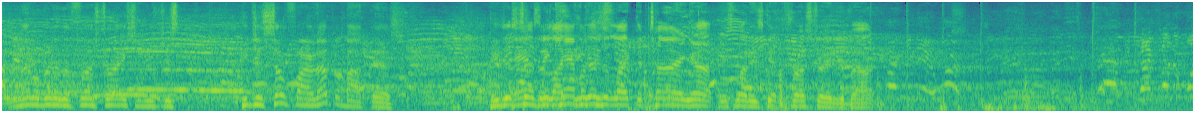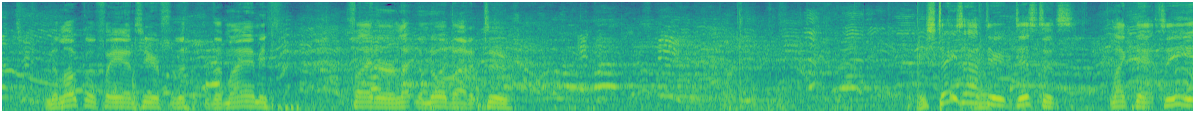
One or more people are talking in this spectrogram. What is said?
A little bit of the frustration is just he's just so fired up about this. He just Anthony doesn't like. He doesn't just- like the tying up. Is what he's getting frustrated about. The local fans here for the the Miami fighter are letting them know about it too. He stays out there at distance like that. See, he-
